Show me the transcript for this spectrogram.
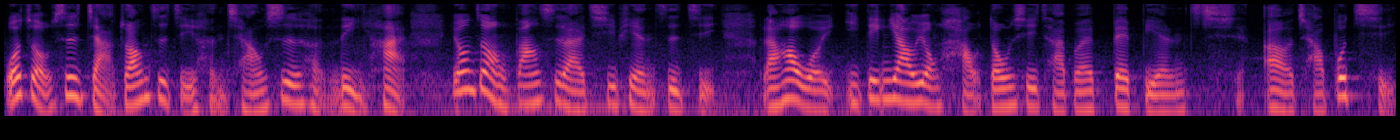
我总是假装自己很强势、很厉害，用这种方式来欺骗自己。然后我一定要用好东西才不会被别人呃瞧不起。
